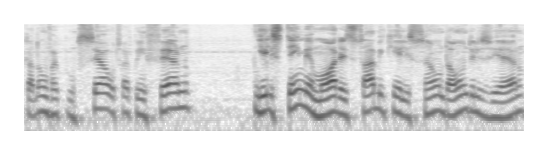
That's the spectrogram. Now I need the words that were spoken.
cada um vai para o céu, outro vai para o inferno. E eles têm memória, eles sabem quem eles são, da onde eles vieram.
